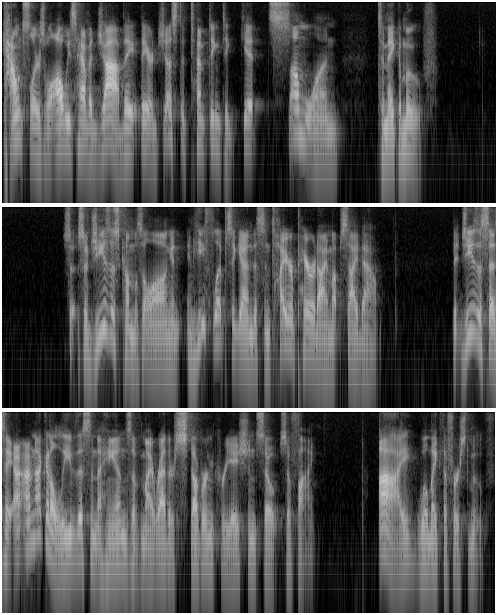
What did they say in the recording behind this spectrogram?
counselors will always have a job. They, they are just attempting to get someone to make a move. So, so Jesus comes along and, and he flips again this entire paradigm upside down. That Jesus says, Hey, I'm not going to leave this in the hands of my rather stubborn creation, so, so fine. I will make the first move.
